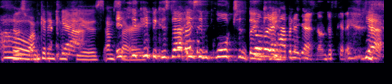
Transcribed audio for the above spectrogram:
Oh, I'm getting confused. Yeah. I'm sorry. It's okay because that is important though. Don't let it happen again. No, I'm just kidding. Yeah.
